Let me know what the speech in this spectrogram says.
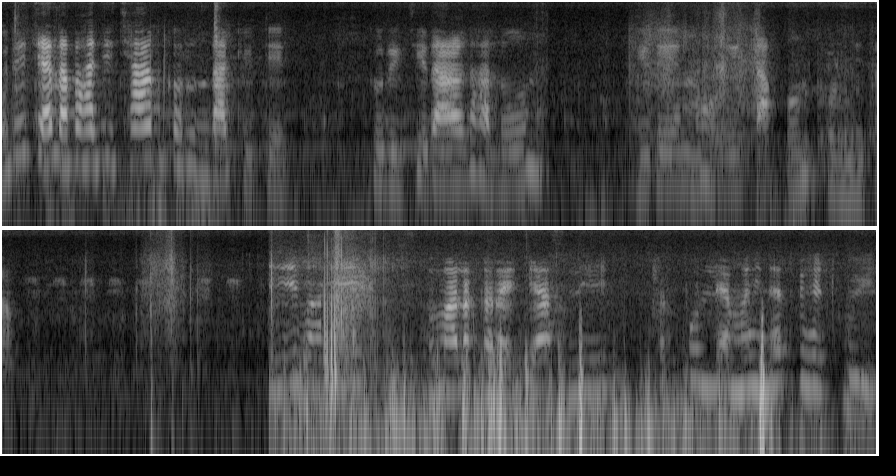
उद्याच्याला भाजी छान करून दाखवते. तुरीची डाळ घालून जिरे मोहरी टाकून फोडणी टाकून. ही भाजी तुम्हाला करायची असली तर पुढल्या महिन्यात भेट होईल.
